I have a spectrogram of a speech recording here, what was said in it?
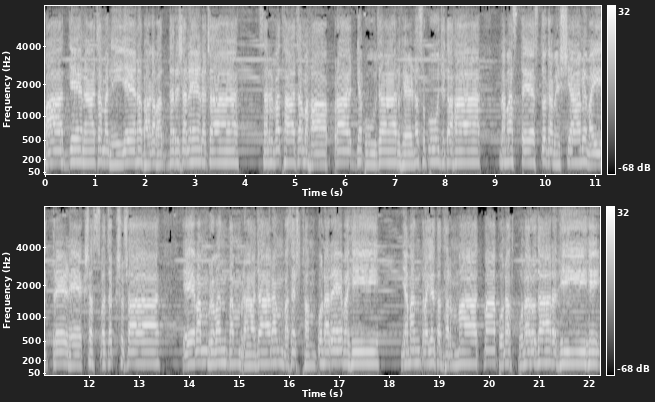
पाद्येन च मनीयेन भगवद्दर्शनेन च। सर्वथा च महाप्राज्ञपूजार्हेण सुपूजितः। नमस्तेऽस्तु गमिष्यामि मैत्रेणेक्षस्व चक्षुषा। एवम् ब्रुवन्तम् राजानम् वसिष्ठम् पुनरेव हि न्यमन्त्रयत धर्मात्मा पुनः पुनरुदारधीः।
